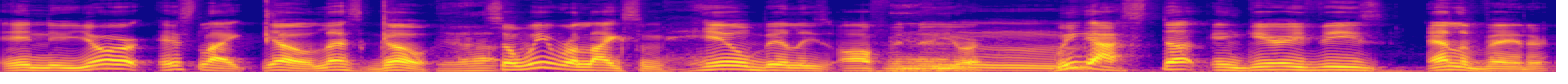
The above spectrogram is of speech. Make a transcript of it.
In New York, it's like, yo, let's go. Yeah. So we were like some hillbillies off in New York. Mm. We got stuck in Gary V's elevator.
